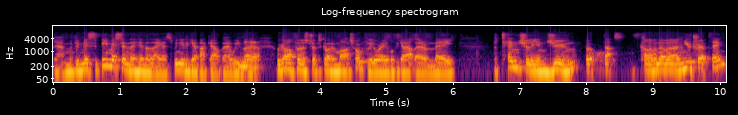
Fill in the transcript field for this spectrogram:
yeah, be missing, be missing the Himalayas. We need to get back out there. We've uh, we got our first trips going in March. Hopefully, we're able to get out there in May, potentially in June. But that's kind of another new trip thing.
